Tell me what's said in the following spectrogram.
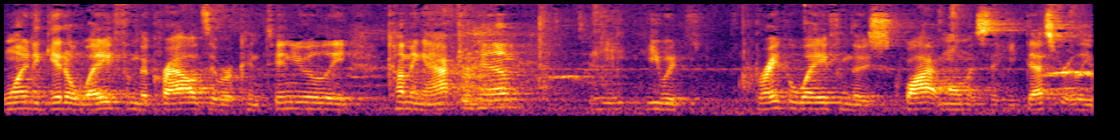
wanted to get away from the crowds that were continually coming after him. He he would break away from those quiet moments that he desperately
